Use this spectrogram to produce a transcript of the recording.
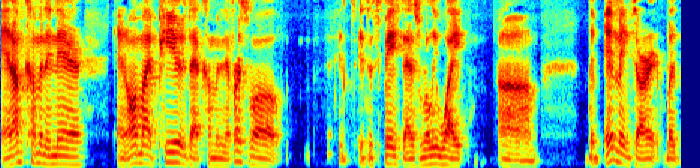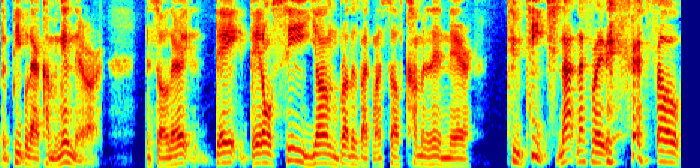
And I'm coming in there and all my peers that come in there, first of all, it's, it's a space that's really white um, the inmates aren't, but the people that are coming in there are. And so they they they don't see young brothers like myself coming in there to teach, not necessarily. so,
